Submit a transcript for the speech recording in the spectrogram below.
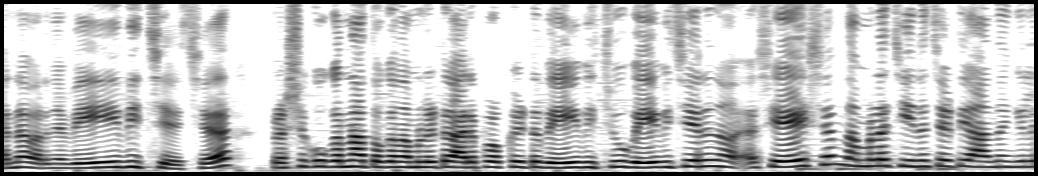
എന്നാ പറഞ്ഞ വേവിച്ചേച്ച് വെച്ച് പ്രഷർ കുക്കറിനകത്തൊക്കെ നമ്മളിട്ട് അരപ്പൊക്കെ ഇട്ട് വേവിച്ചു. വേവിച്ചതിന് ശേഷം നമ്മൾ ചീനച്ചട്ടി ആണെങ്കിൽ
